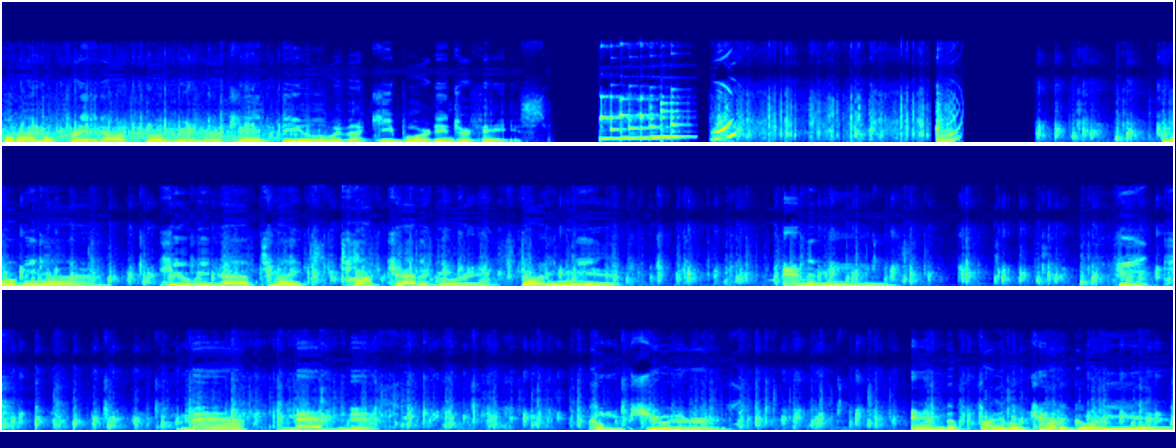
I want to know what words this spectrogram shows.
but I'm afraid our programmer can't deal with a keyboard interface. Moving on, here we have tonight's top category, starting with enemies, feet, math madness, computers, and the final category is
